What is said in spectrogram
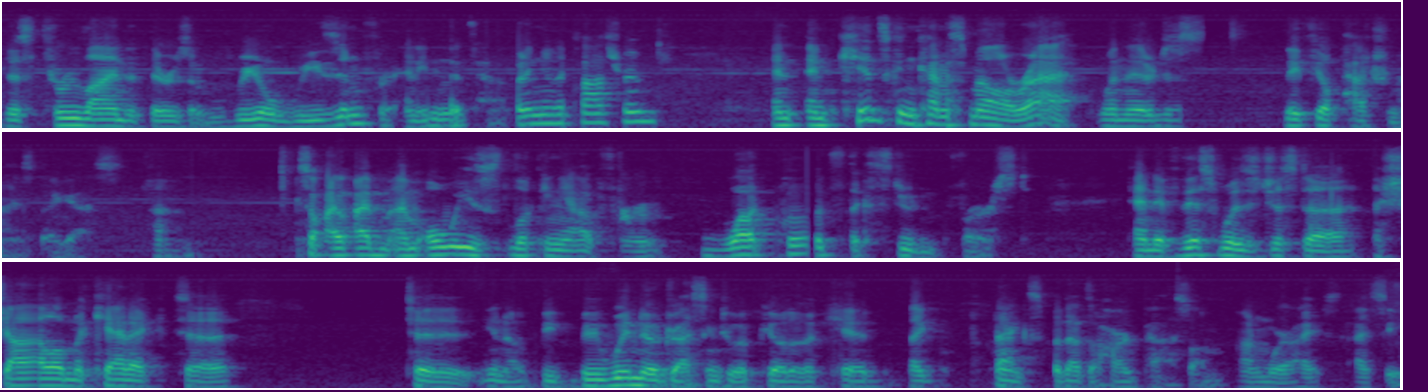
this through line that there's a real reason for anything that's happening in the classroom. And and kids can kind of smell a rat when they're just they feel patronized i guess. Um, so I, I'm, I'm always looking out for what puts the student first. And if this was just a, a shallow mechanic to to you know be, be window dressing to appeal to the kid like thanks but that's a hard pass on, on where I, I see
